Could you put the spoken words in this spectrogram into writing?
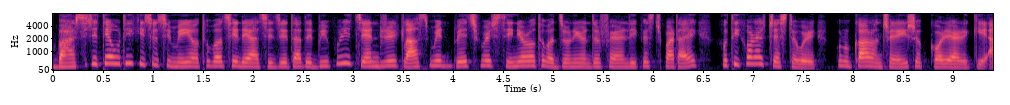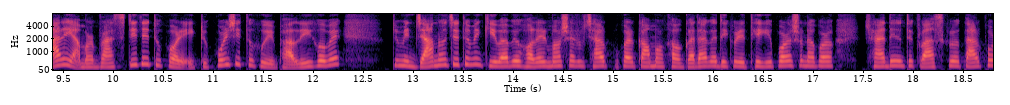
ভার্সিটিতে উঠে কিছু মেয়ে অথবা ছেলে আছে যে তাদের বিপরীত জেন্ডারের ক্লাসমেট বেচমেট সিনিয়র অথবা জুনিয়রদের ফ্রেন্ড রিকোয়েস্ট পাঠায় ক্ষতি করার চেষ্টা করে। কোনো কারণ ছাড়া এইসব করে আর কি। আরে, আমার ভার্সিটিতে তো পরে একটু পরিচিত হয়ে ভালোই হবে। তুমি জানো যে তুমি কীভাবে হলের মশার ছাড় পোকার কামড় খাও, গাদাগাদি করে থেকে পড়াশোনা করো, সারাদিন তুই ক্লাস করো তারপর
